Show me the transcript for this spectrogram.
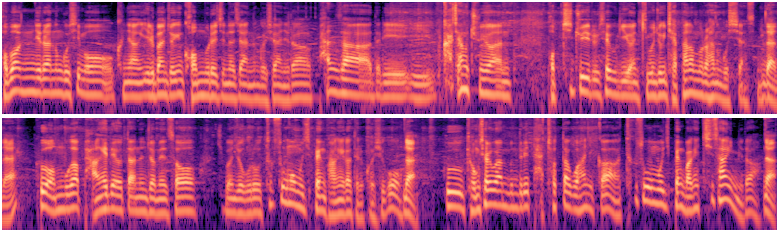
법원이라는 곳이 뭐 그냥 일반적인 건물에 지나지 않는 것이 아니라 판사들이 이 가장 중요한 법치주의를 세우기 위한 기본적인 재판 업무를 하는 곳이지 않습니까? 네 네. 그 업무가 방해되었다는 점에서 기본적으로 특수공무 집행 방해가 될 것이고 네. 그 경찰관 분들이 다쳤다고 하니까 특수공무 집행 방해 치상입니다. 네.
